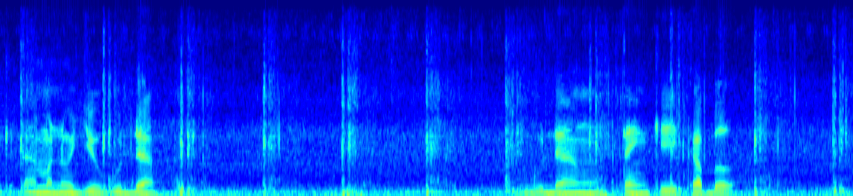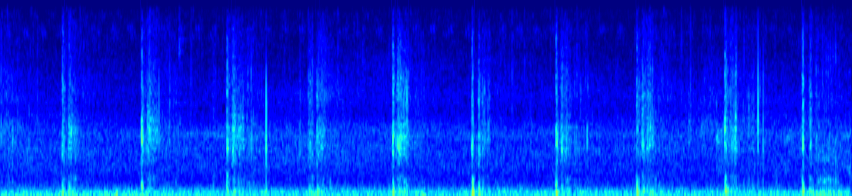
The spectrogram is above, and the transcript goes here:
Kita menuju gudang. Gudang tangki kabel Nah,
